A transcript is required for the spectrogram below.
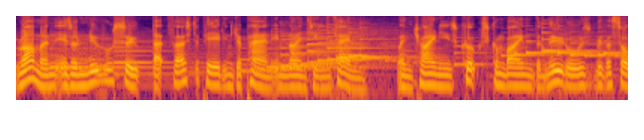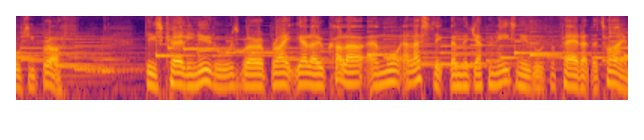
Ramen is a noodle soup that first appeared in Japan in 1910 when Chinese cooks combined the noodles with a salty broth. These curly noodles were a bright yellow colour and more elastic than the Japanese noodles prepared at the time.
